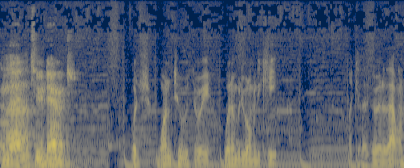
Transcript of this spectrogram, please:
And then Uh, two damage. Which one, two, or three? What number do you want me to keep? Like, if I go of that one.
